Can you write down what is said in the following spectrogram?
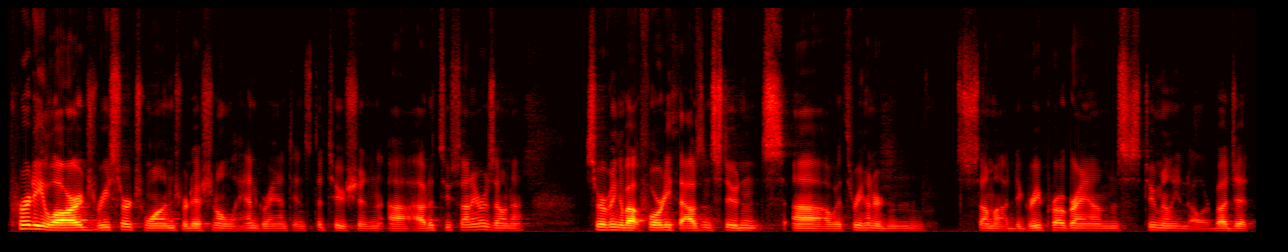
pretty large Research One traditional land grant institution uh, out of Tucson, Arizona, serving about 40,000 students uh, with 300 and some odd degree programs, $2 million budget,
